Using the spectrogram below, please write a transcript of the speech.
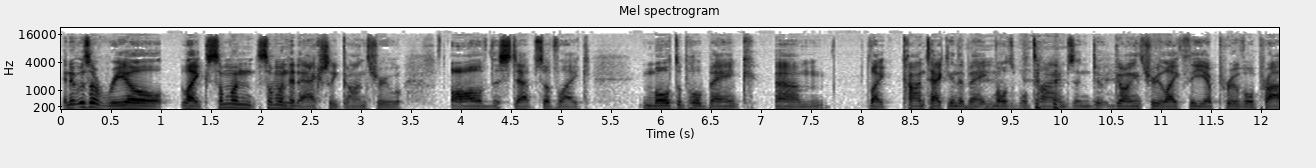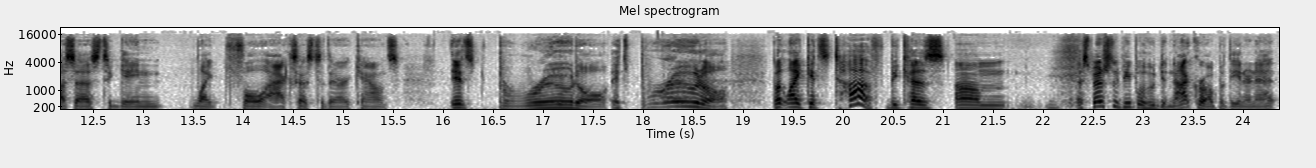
And it was a real like someone someone had actually gone through all of the steps of like multiple bank um like contacting the bank multiple times and do, going through like the approval process to gain like full access to their accounts. It's brutal. It's brutal. But like it's tough because um especially people who did not grow up with the internet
